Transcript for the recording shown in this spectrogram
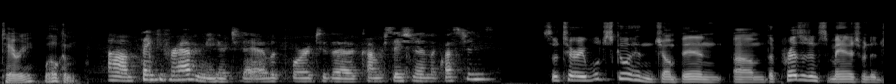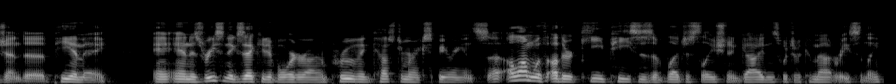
Terry, welcome. Um, thank you for having me here today. I look forward to the conversation and the questions. So, Terry, we'll just go ahead and jump in. Um, the President's Management Agenda, PMA, and, and, his recent executive order on improving customer experience, uh, along with other key pieces of legislation and guidance which have come out recently,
